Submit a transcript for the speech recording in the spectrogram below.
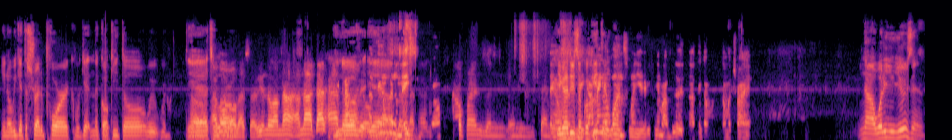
you know, we get the shredded pork. We're getting the coquito. We, we yeah, Oh, I love all that stuff. Even though I'm not I'm not that happy. You know of it, know yeah. I'm gonna I've make got some, bro. girlfriends and and I family. think You I'm gonna do some make it. I made it once one year. It came out good. I think I'm I'm gonna try it. Now, what are you using?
